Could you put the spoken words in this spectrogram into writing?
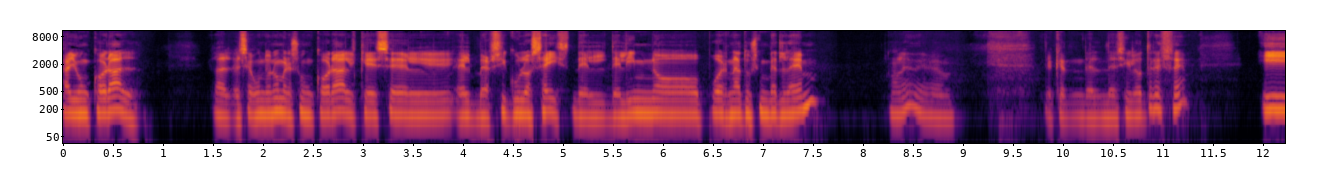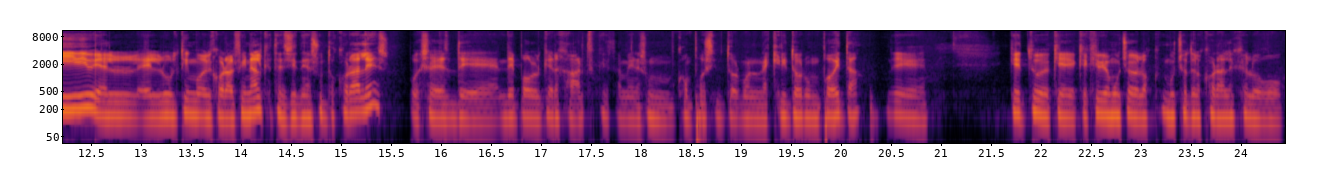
hay un coral el segundo número es un coral que es el, el versículo 6 del, del himno Puernatus in Bethlehem. De- de del, del siglo XIII. Y el, último, el coral final, que este sí tiene sus dos corales, pues es de, de Paul Gerhardt, que también es un compositor, bueno, un escritor, un poeta, de- que, que, escribió muchos de, los, muchos de los corales que luego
